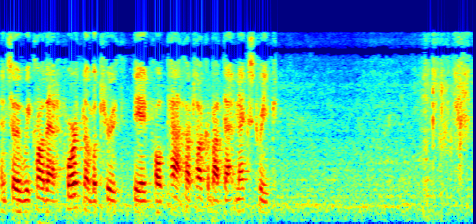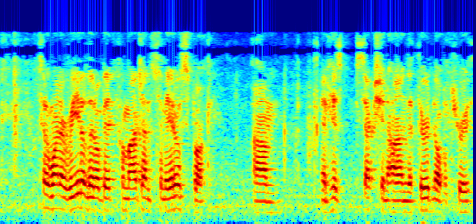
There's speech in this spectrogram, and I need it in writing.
And so we call that fourth noble truth the Eightfold Path. I'll talk about that next week. So I want to read a little bit from Ajahn Sumedho's book um, and his section on the Third Noble Truth.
